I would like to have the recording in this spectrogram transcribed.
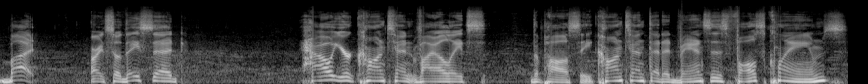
But, all right, so they said how your content violates the policy. Content that advances false claims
